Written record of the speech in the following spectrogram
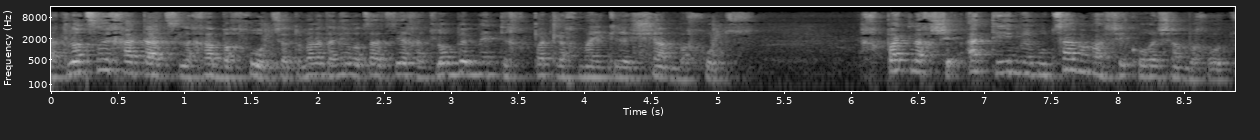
את לא צריכה את ההצלחה בחוץ. כשאת אומרת אני רוצה להצליח, את לא באמת אכפת לך מה יקרה שם בחוץ. אכפת לך שאת תהיי מרוצה ממה שקורה שם בחוץ.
